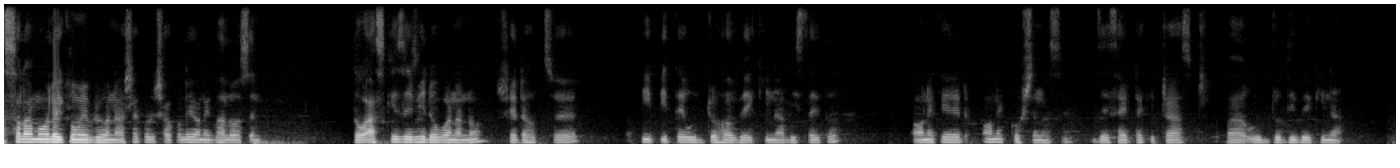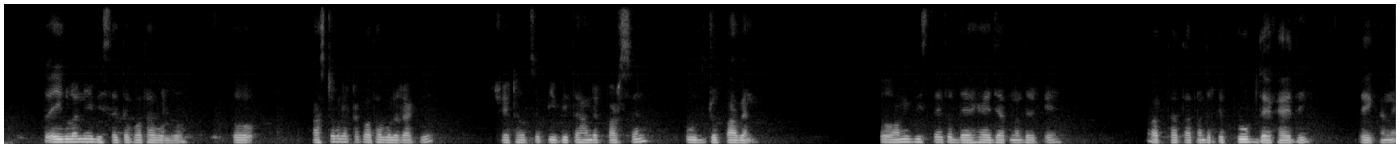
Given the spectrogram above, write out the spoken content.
আসসালামু আলাইকুম এভরিওয়ান, আশা করি সকলেই অনেক ভালো আছেন। তো আজকে যে ভিডিও বানানো, সেটা হচ্ছে পিপিতে উইথড্র হবে কিনা বিস্তারিত অনেকের অনেক কোশ্চেন আছে, যে সাইটটা কি ট্রাস্ট বা উইথড্র দিবে কিনা। তো এইগুলো নিয়ে বিস্তারিত কথা বলব। তো ফার্স্ট অফ অল একটা কথা বলে রাখি, সেটা হচ্ছে পিপিতে হান্ড্রেড পার্সেন্ট উইথড্র পাবেন। তো আমি বিস্তারিত দেখাই দিই আপনাদেরকে, অর্থাৎ আপনাদেরকে প্রুফ দেখাই দিই। এইখানে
